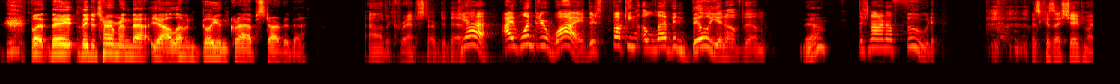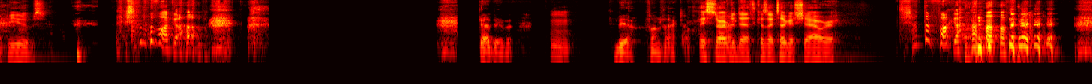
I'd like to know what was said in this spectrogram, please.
but they they determined that yeah, 11 billion crabs starved to death. Oh, the crabs starved to death. Yeah, I wonder why. There's fucking 11 billion of them. Yeah. There's not enough food. It's because I shaved my pubes. Shut the fuck up. God damn it. Mm. Yeah, fun fact. They starved to death because I took a shower. Shut the fuck up.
